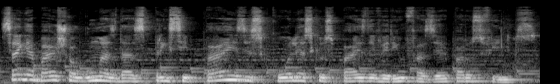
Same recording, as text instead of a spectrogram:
Segue abaixo algumas das principais escolhas que os pais deveriam fazer para os filhos.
